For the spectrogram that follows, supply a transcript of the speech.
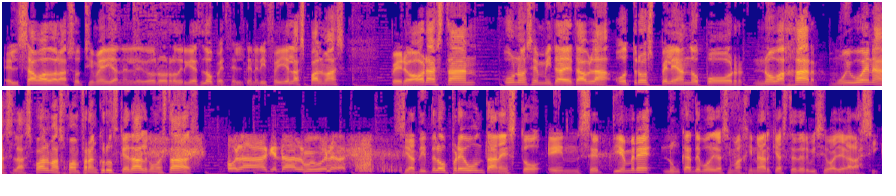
el sábado a las ocho y media en el Leodoro Rodríguez López, el Tenerife y en Las Palmas. Pero ahora están unos en mitad de tabla, otros peleando por no bajar. Muy buenas, Las Palmas. Juan Fran Cruz, ¿qué tal? ¿Cómo estás? Hola, ¿qué tal? Muy buenas. Si a ti te lo preguntan esto en septiembre, nunca te podrías imaginar que a este derby se va a llegar así.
